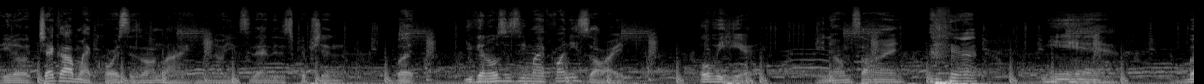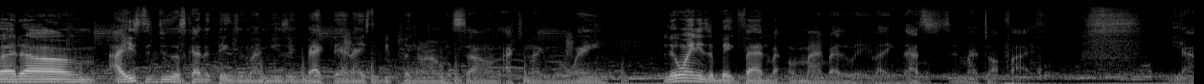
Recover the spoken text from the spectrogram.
you know, check out my courses online. You know, you see that in the description. But you can also see my funny side over here. You know what I'm saying? yeah. But um, I used to do those kind of things in my music back then. I used to be playing around with sounds, acting like Lil Wayne. Lil Wayne is a big fan of mine, by the way. Like that's in my top five. Yeah,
